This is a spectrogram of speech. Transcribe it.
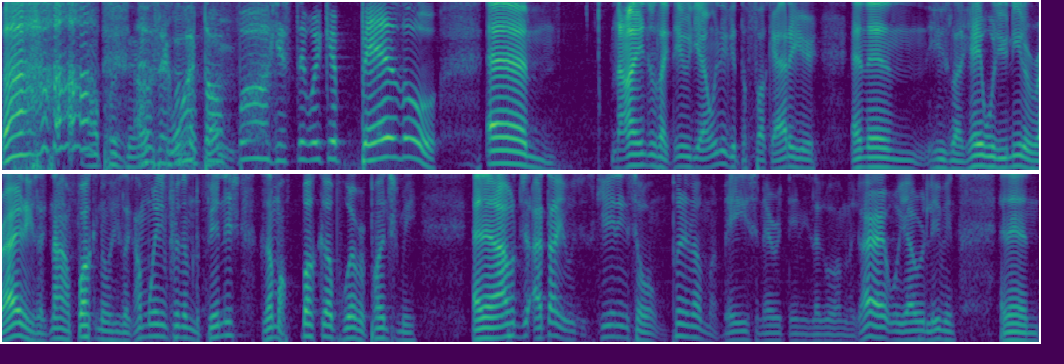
ah. I was like, What what, the the, fuck? Este güey, qué pedo? And now Angel's like, dude, yeah, we need to get the fuck out of here. And then he's like, hey, would you need a ride? He's like, nah, fuck no. He's like, I'm waiting for them to finish because I'm going to fuck up whoever punched me. And then I, was I thought he was just kidding, so I'm putting up my bass and everything. He's like, oh, I'm like, all right, well, yeah, we're leaving. And then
